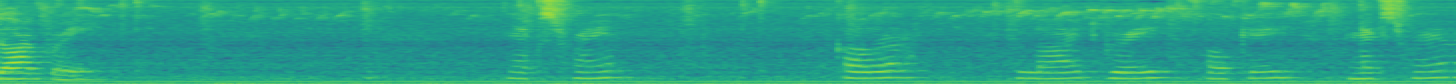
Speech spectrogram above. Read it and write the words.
dark gray. Next frame, color, light gray, okay. Next frame,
